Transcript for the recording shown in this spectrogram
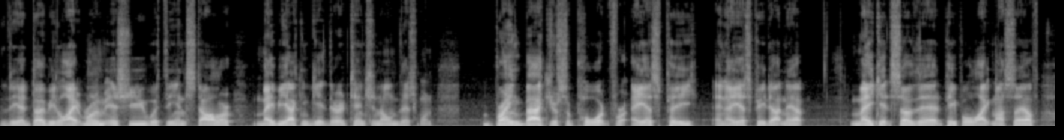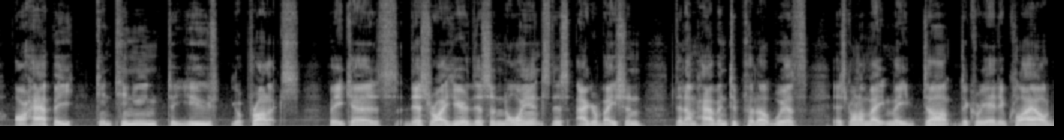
the Adobe Lightroom issue with the installer. Maybe I can get their attention on this one. Bring back your support for ASP and ASP.NET. Make it so that people like myself are happy continuing to use your products because this right here, this annoyance, this aggravation that I'm having to put up with is going to make me dump the Creative Cloud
